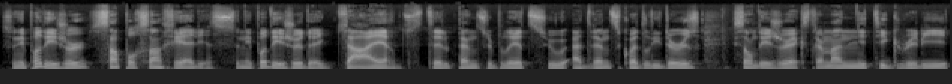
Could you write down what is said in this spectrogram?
ce n'est pas des jeux 100% réalistes. Ce n'est pas des jeux de guerre du style Panzer Blitz ou Advanced Squad Leaders, qui sont des jeux extrêmement nitty-gritty,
